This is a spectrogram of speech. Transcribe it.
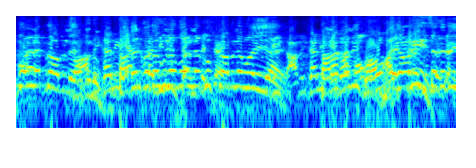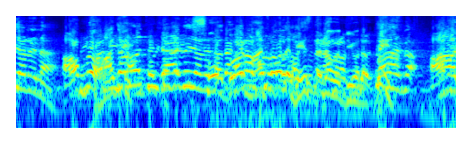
বললে খালি তাদের কথাগুলো বললে খুব problem হয়ে যায়। তারা খালি এটা- মাছ please, খেতে জানে না। খালি ভাজা উল্টে জানে না। মাঝ বসে বলে ভেস্তে দাও দিও না। না, আমার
